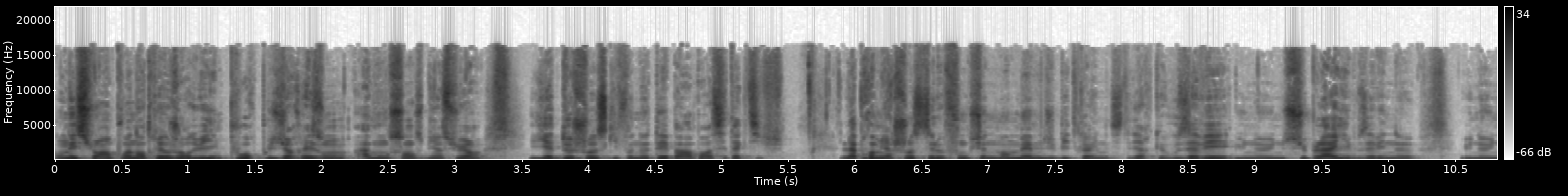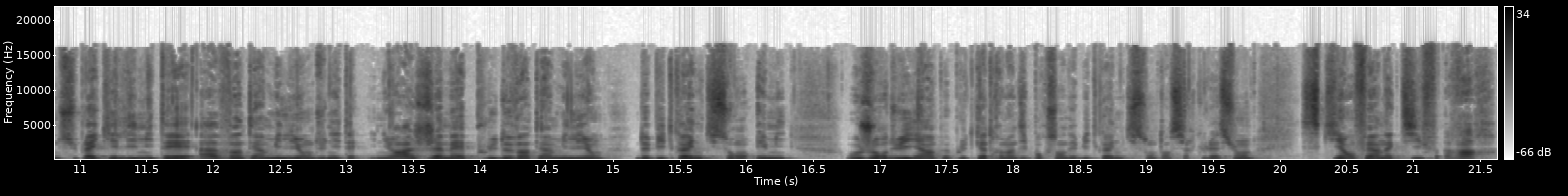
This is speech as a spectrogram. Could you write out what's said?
On est sur un point d'entrée aujourd'hui pour plusieurs raisons, à mon sens bien sûr. Il y a deux choses qu'il faut noter par rapport à cet actif. La première chose, c'est le fonctionnement même du Bitcoin. C'est-à-dire que vous avez une, supply, vous avez une, supply qui est limitée à 21 millions d'unités. Il n'y aura jamais plus de 21 millions de Bitcoin qui seront émis. Aujourd'hui, il y a un peu plus de 90% des bitcoins qui sont en circulation, ce qui en fait un actif rare.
